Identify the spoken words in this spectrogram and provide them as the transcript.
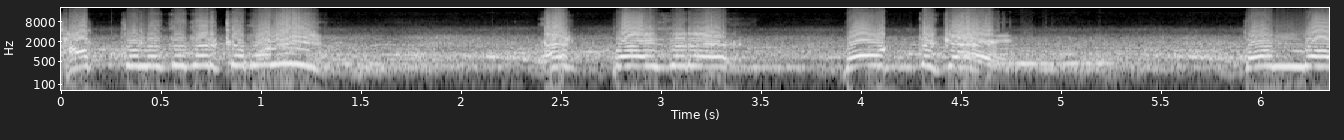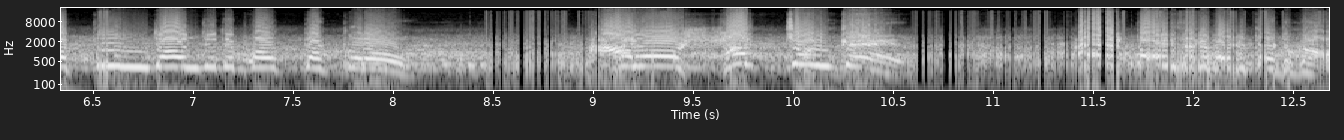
ছাত্র নেতাদেরকে বলি অ্যাডভাইজারের বোর্ড থেকে তোমরা তিনজন যদি পদত্যাগ করো আরও সাতজনকে অ্যাডভাইজারের বাড়িতে ঢুকাও।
